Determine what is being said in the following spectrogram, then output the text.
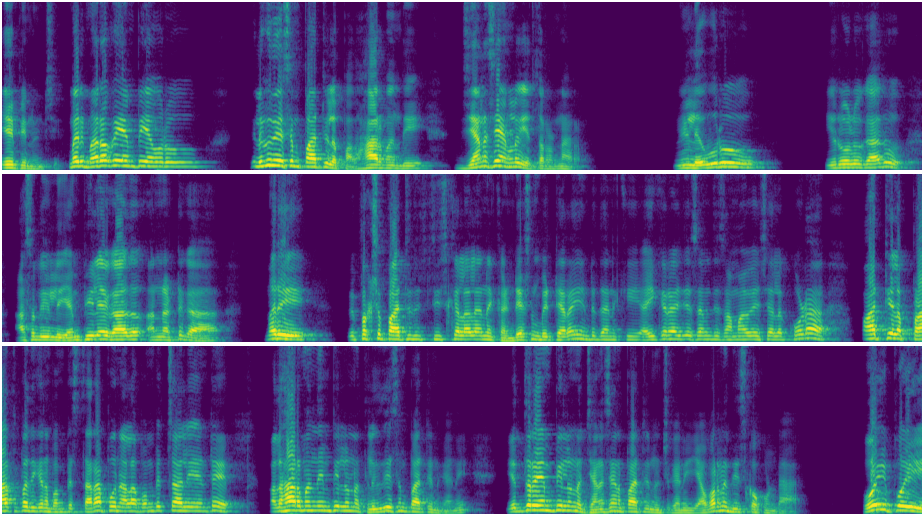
ఏపీ నుంచి. మరి మరొక ఎంపీ ఎవరు? తెలుగుదేశం పార్టీలో పదహారు మంది జనసేనలో ఇద్దరు ఉన్నారు వీళ్ళెవరూ హీరోలు కాదు అసలు వీళ్ళు ఎంపీలే కాదు అన్నట్టుగా మరి విపక్ష పార్టీ నుంచి తీసుకెళ్ళాలనే కండిషన్ పెట్టారా? ఏంటి దానికి? ఐక్యరాజ్య సమితి సమావేశాలకు కూడా పార్టీల ప్రాతిపదికన పంపిస్తారా? పోనీ అలా పంపించాలి అంటే పదహారు మంది ఎంపీలు ఉన్న తెలుగుదేశం పార్టీని కానీ ఇద్దరు ఎంపీలు ఉన్న జనసేన పార్టీ నుంచి కానీ ఎవరిని తీసుకోకుండా పోయి పోయి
